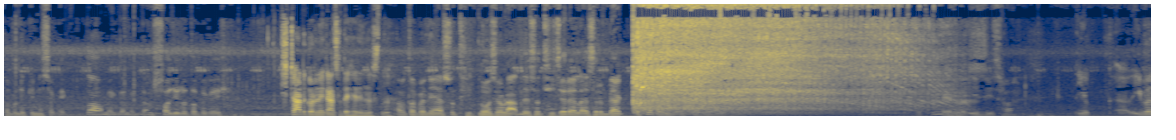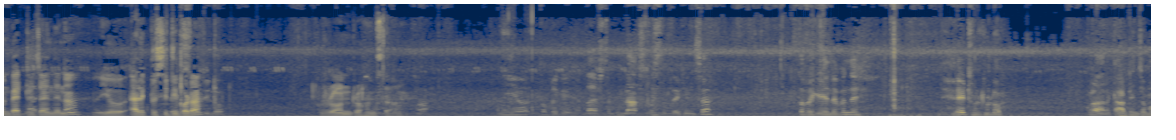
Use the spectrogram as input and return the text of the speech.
तपाईँले किन्न सक् एकदम एकदम एकदम सजिलो तपाईँको स्टार्ट गर्ने कहाँ छ देखाइदिनुहोस् न। अब तपाईँले यहाँ यसो थिच्नुहोस्। एउटा हातले यसो थिचेर यसलाई यसरी ब्याग यसो इजी छ। यो इभन ब्याट्री चाहिँदैन यो इलेक्ट्रिसिटीबाट रन रहन्छ। अनि यो तपाईँको हेर्दा यस्तो ग्लास जस्तो देखिन्छ। तपाईँको यसले पनि धेरै ठुल्ठुलो कुराहरू काटिन्छ। म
